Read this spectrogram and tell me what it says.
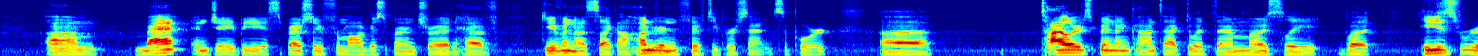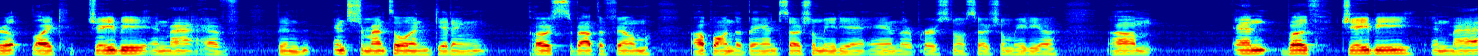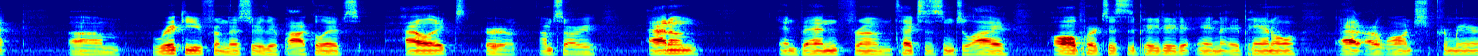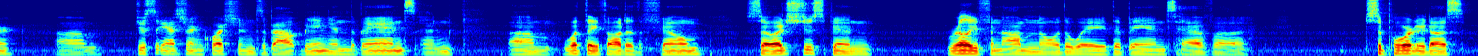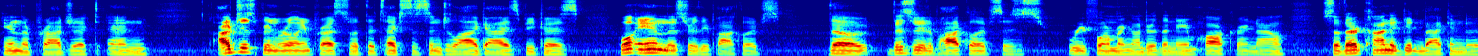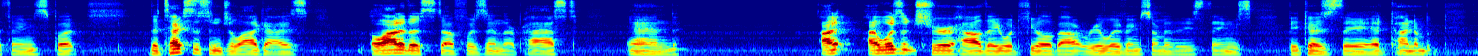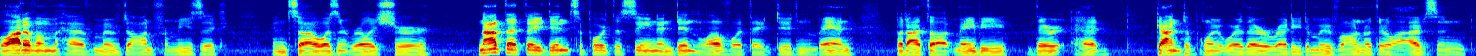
um, Matt and JB, especially from August Burns Red, have given us like 150% support. Uh, Tyler's been in contact with them mostly, but he's real like JB and Matt have been instrumental in getting posts about the film up on the band social media and their personal social media. Um, and both JB and Matt, um, Ricky from This or the Apocalypse, Alex, or I'm sorry, Adam and Ben from Texas in July all participated in a panel at our launch premiere, um, just answering questions about being in the bands and um, what they thought of the film. So it's just been really phenomenal the way the bands have uh, supported us in the project. And I've just been really impressed with the Texas in July guys because, well, and This or the Apocalypse, though This or the Apocalypse is reforming under the name Hawk right now. So they're kind of getting back into things. But the Texas in July guys, a lot of this stuff was in their past. And I I wasn't sure how they would feel about reliving some of these things because they had kind of a lot of them have moved on from music and so I wasn't really sure not that they didn't support the scene and didn't love what they did in the band but I thought maybe they had gotten to a point where they were ready to move on with their lives and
